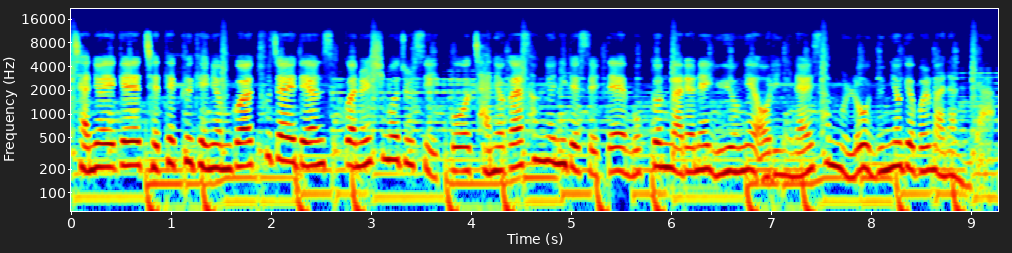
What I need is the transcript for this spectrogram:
자녀에게 재테크 개념과 투자에 대한 습관을 심어줄 수 있고 자녀가 성년이 됐을 때 목돈 마련의 유용의 어린이날 선물로 눈여겨볼 만합니다.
